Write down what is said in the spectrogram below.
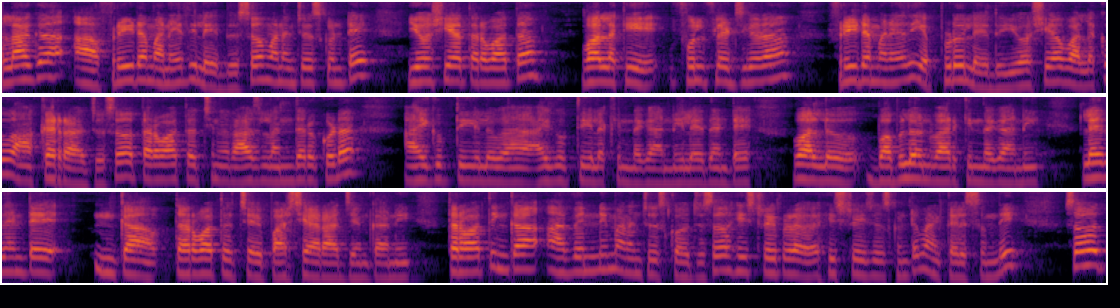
అలాగా ఆ ఫ్రీడమ్ అనేది లేదు. సో మనం చూసుకుంటే యోషియా తర్వాత వాళ్ళకి ఫుల్ ఫ్లెడ్జ్గా ఫ్రీడమ్ అనేది ఎప్పుడూ లేదు. యోషియా వాళ్ళకు ఆఖరి రాజు. సో తర్వాత వచ్చిన రాజులందరూ కూడా ఐగుప్తీయులు ఐగుప్తీయుల కింద కానీ లేదంటే వాళ్ళు బబులోన్ వారి కింద కానీ లేదంటే ఇంకా తర్వాత వచ్చే పర్షియా రాజ్యం కానీ తర్వాత ఇంకా అవన్నీ మనం చూసుకోవచ్చు. సో హిస్టరీ హిస్టరీ చూసుకుంటే మనకు తెలుస్తుంది. సో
